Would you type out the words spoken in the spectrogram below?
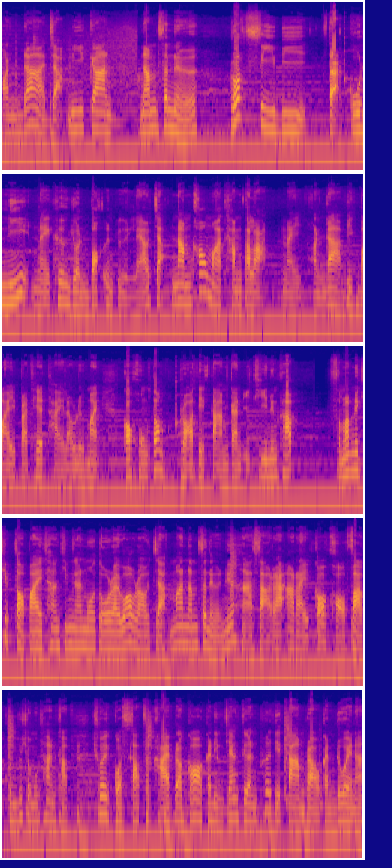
Honda จะมีการนำเสนอรถ CB ตระกูลนี้ในเครื่องยนต์บล็อกอื่นๆ แล้วจะนำเข้ามาทำตลาดใน Honda Big Bike ประเทศไทยเราหรือไม่ ก็คงต้องรอติดตามกันอีกทีนึงครับ สำหรับในคลิปต่อไปทางทีมงาน Moto Rival เราจะมานำเสนอเนื้อหาสาระอะไรก็ขอฝากคุณผู้ชมทุกท่านครับ ช่วยกด Subscribe แล้วก็กระดิ่งแจ้งเตือนเพื่อติดตามเรากันด้วยนะ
